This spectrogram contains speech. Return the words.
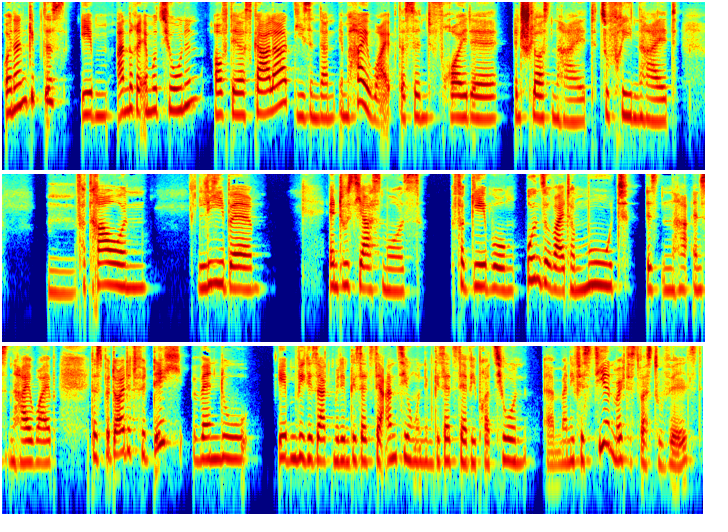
Und dann gibt es eben andere Emotionen auf der Skala, die sind dann im High Vibe. Das sind Freude, Entschlossenheit, Zufriedenheit, mm, Vertrauen, Liebe, Enthusiasmus, Vergebung und so weiter, Mut ist ein, ist ein High Vibe. Das bedeutet für dich, wenn du eben wie gesagt mit dem Gesetz der Anziehung und dem Gesetz der Vibration äh, manifestieren möchtest, was du willst,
